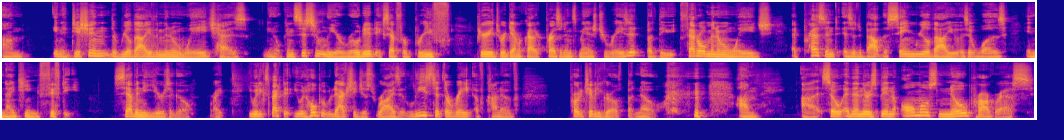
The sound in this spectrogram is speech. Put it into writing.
Um, in addition, the real value of the minimum wage has you know consistently eroded, except for brief periods where Democratic presidents managed to raise it, but the federal minimum wage at present is at about the same real value as it was in 1950, 70 years ago, right? You would expect it, you would hope it would actually just rise at least at the rate of kind of productivity growth, but no. um, uh, so, and then there's been almost no progress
